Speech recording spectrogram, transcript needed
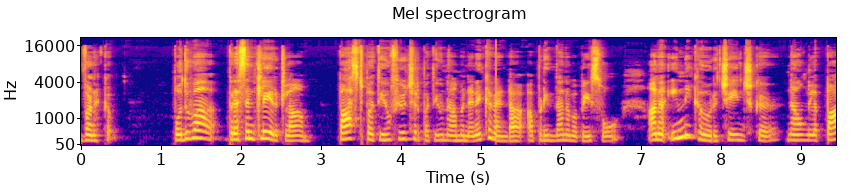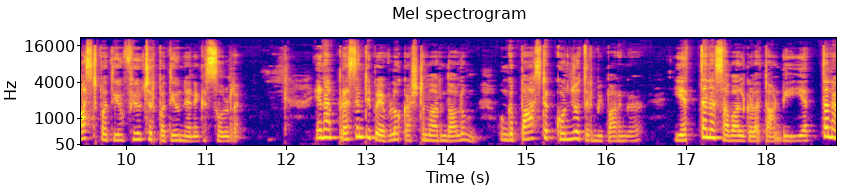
வணக்கம். பொதுவாக ப்ரெசண்ட்லேயே இருக்கலாம். பாஸ்ட் பற்றியும் ஃப்யூச்சர் பற்றியும் நாம் நினைக்க வேண்டாம் அப்படின்னு தான் நம்ம பேசுவோம். ஆனால் இன்னைக்கு ஒரு சேஞ்சுக்கு நான் உங்களை பாஸ்ட் பற்றியும் ஃப்யூச்சர் பற்றியும் நினைக்க சொல்கிறேன் ஏன்னா ப்ரெசண்ட் இப்போ எவ்வளோ கஷ்டமாக இருந்தாலும் உங்கள் பாஸ்ட்டை கொஞ்சம் திரும்பி பாருங்கள் எத்தனை சவால்களை தாண்டி எத்தனை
